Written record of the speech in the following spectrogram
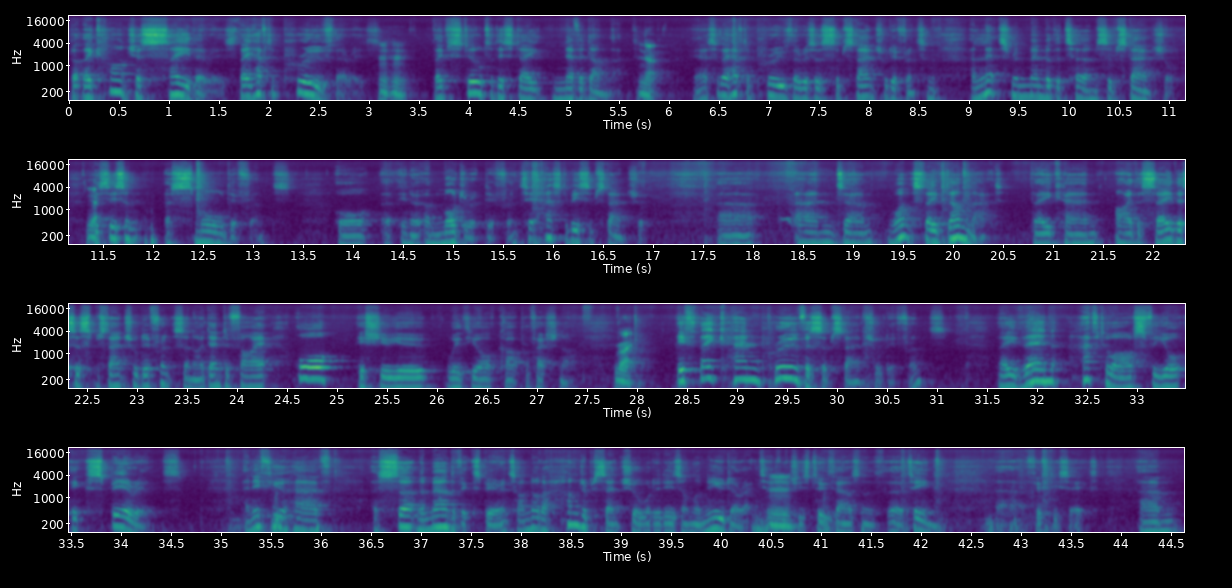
But they can't just say there is, they have to prove there is. Mhm. They've still to this day never done that. No. Yeah, so they have to prove there is a substantial difference, and, and let's remember the term substantial. Yeah. This isn't a small difference or a, you know a moderate difference. It has to be substantial, uh, and um, once they've done that, they can either say there's a substantial difference and identify it, or issue you with your carte professional. Right. If they can prove a substantial difference, they then have to ask for your experience. And if you have a certain amount of experience, I'm not 100% sure what it is on the new directive, which is 2013 uh, 56. Um,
